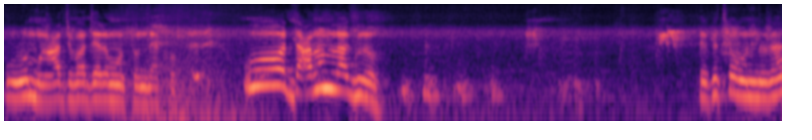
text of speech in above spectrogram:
পুরো মাছ বাজারের মতন, দেখো। ও, দারুণ লাগল। দেখেছ বন্ধুরা?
